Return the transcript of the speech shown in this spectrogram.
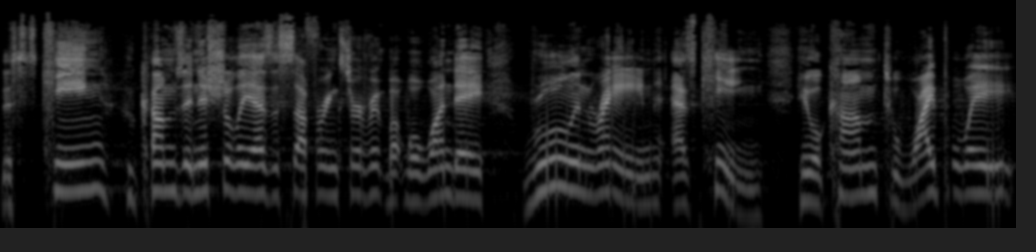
This king who comes initially as a suffering servant, but will one day rule and reign as king. He will come to wipe away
